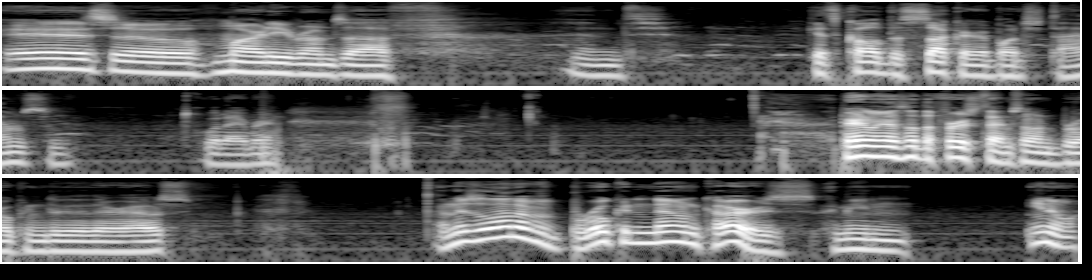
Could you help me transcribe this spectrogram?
and so Marty runs off and gets called the sucker a bunch of times. Whatever. Apparently, that's not the first time someone broke into their house. And there's a lot of broken down cars. I mean, you know,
